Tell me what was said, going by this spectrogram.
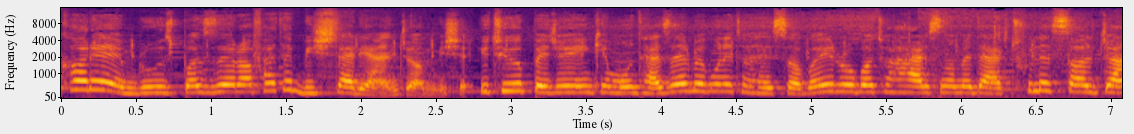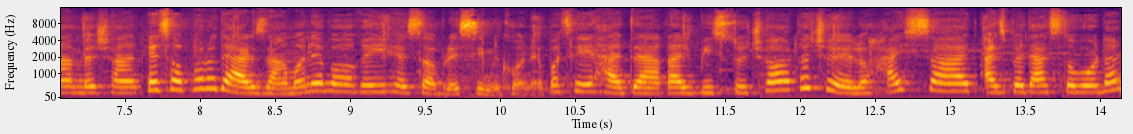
کار امروز با ظرافت بیشتری انجام میشه. یوتیوب به جای اینکه منتظر بمونه تا حسابای ربات و هرزنامه در طول سال جمع بشن حسابها رو در زمان واقعی حسابرسی می‌کنه. با طی حداقل 24 تا 48 ساعت از به دست آوردن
